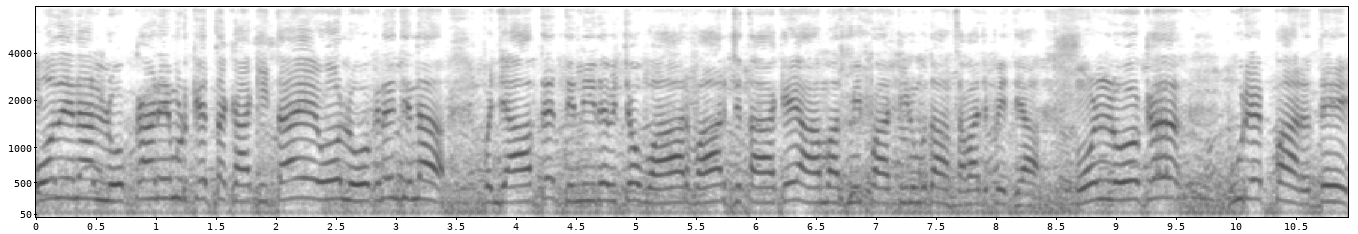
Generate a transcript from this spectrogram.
ਉਹਦੇ ਨਾਲ ਲੋਕਾਂ ਨੇ ਮੁੜ ਕੇ ਧੱਕਾ ਕੀਤਾ ਏ। ਉਹ ਲੋਕ ਨੇ ਜਿਨ੍ਹਾਂ ਪੰਜਾਬ ਤੇ ਦਿੱਲੀ ਦੇ ਵਿੱਚੋਂ ਵਾਰ-ਵਾਰ ਜਿਤਾ ਕੇ ਆਮ ਆਦਮੀ ਪਾਰਟੀ ਨੂੰ ਵਿਧਾਨ ਸਭਾ 'ਚ ਭੇਜਿਆ। ਹੁਣ ਲੋਕ ਪੂਰੇ ਭਾਰਤ ਦੇ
